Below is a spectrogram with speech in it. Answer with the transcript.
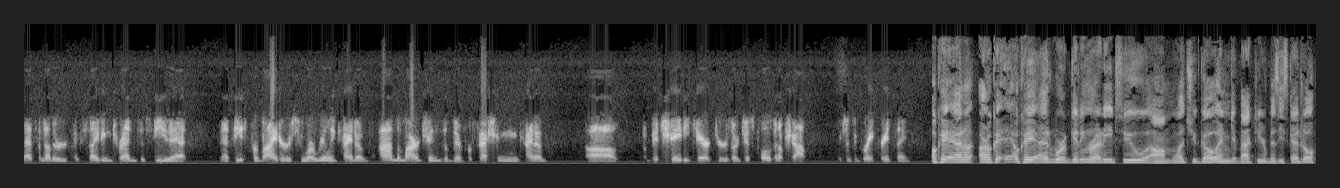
that's another exciting trend to see that that these providers who are really kind of on the margins of their profession, kind of uh, a bit shady characters, are just closing up shop, which is a great, great thing. Okay, Ed. Uh, okay, okay, Ed. We're getting ready to um, let you go and get back to your busy schedule.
